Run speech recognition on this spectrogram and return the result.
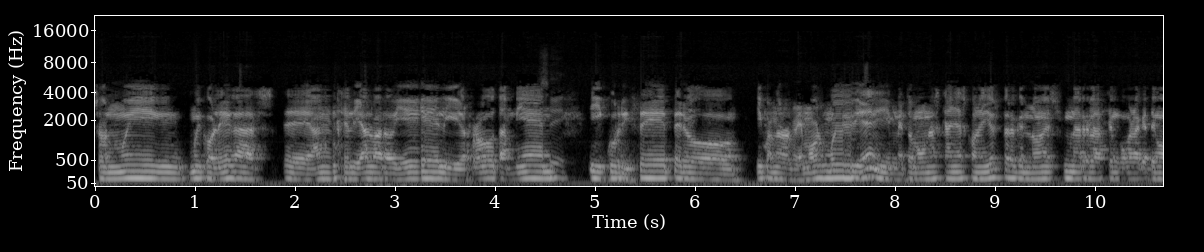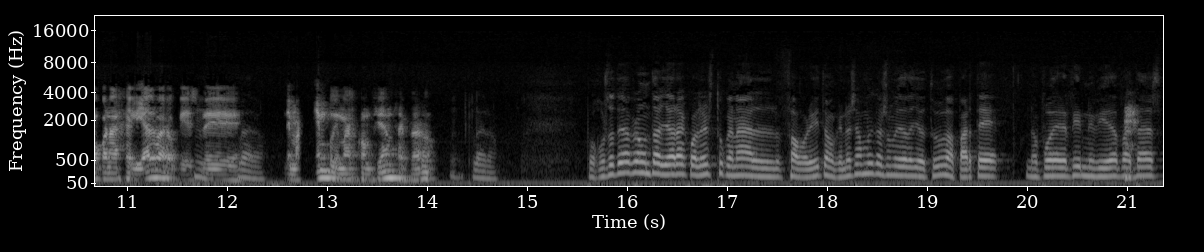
son muy muy colegas, eh, Ángel y Álvaro y él, y Ro también, Sí. y Curricé, pero. Y cuando nos vemos muy bien, y me tomo unas cañas con ellos, pero que no es una relación como la que tengo con Ángel y Álvaro, que es de, Claro. de más tiempo y más confianza, claro. Claro. Pues justo te voy a preguntar yo ahora cuál es tu canal favorito, aunque no seas muy consumidor de YouTube, aparte no puedes decir ni videópatas.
